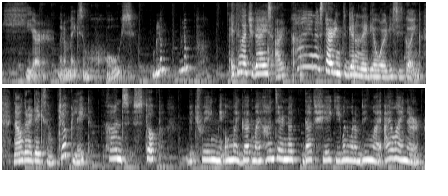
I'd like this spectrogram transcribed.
here. I'm gonna make some holes. Bloop, bloop. I think that you guys are kind of starting to get an idea where this is going. Now I'm gonna take some chocolate. Hands stop betraying me. Oh my god, my hands are not that shaky even when I'm doing my eyeliner.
